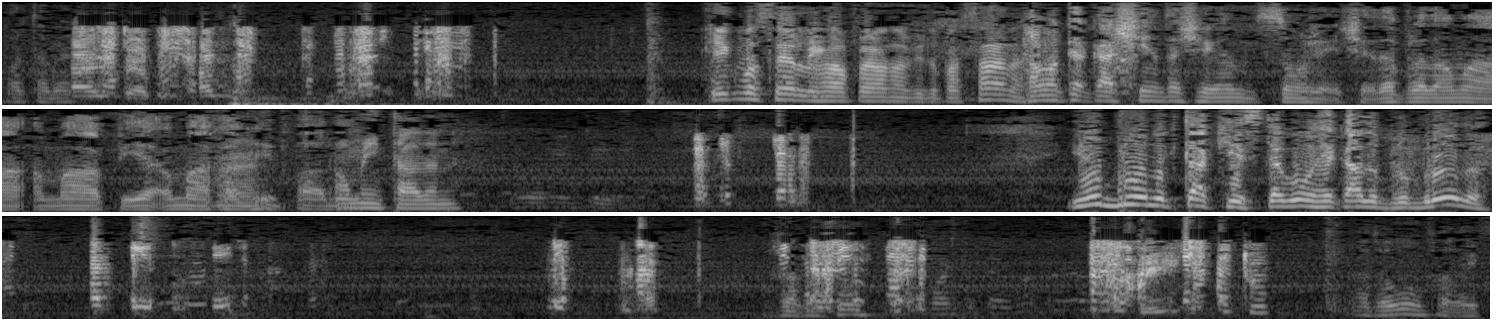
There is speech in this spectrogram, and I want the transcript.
Porta aberta. O que que você era do Rafael na vida passada? Calma que a caixinha tá chegando de som, gente. Dá pra dar uma, uma, uma ripada aí. Aumentada, né? E o Bruno que tá aqui, você tem algum recado pro Bruno? Joga assim? Ah, todo mundo fala isso.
